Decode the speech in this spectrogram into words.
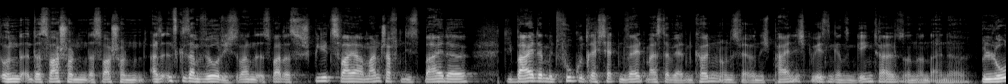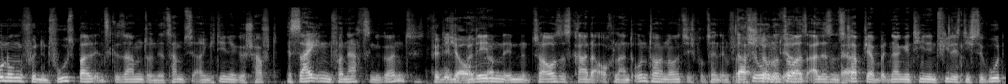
und das war schon, das war schon, also insgesamt würdig. Es war, es war das Spiel zweier Mannschaften, die es beide, die beide mit Fug und Recht hätten Weltmeister werden können. Und es wäre nicht peinlich gewesen, ganz im Gegenteil, sondern eine Belohnung für den Fußball insgesamt. Und jetzt haben es die Argentinier geschafft. Es sei ihnen von Herzen gegönnt. Finde ich Bei auch, denen in, zu Hause ist gerade auch Land unter, 90 Prozent Inflation stimmt, und sowas ja. alles. Und es Ja. klappt ja in Argentinien vieles nicht so gut.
